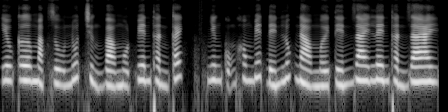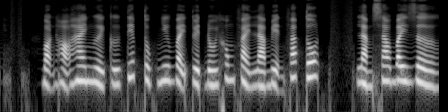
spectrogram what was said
Yêu cơ mặc dù nuốt chửng vào một viên thần cách, nhưng cũng không biết đến lúc nào mới tiến giai lên thần giai. Bọn họ hai người cứ tiếp tục như vậy tuyệt đối không phải là biện pháp tốt. Làm sao bây giờ?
